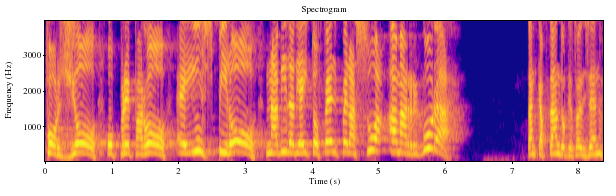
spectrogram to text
forjou, ou preparou e inspirou na vida de Aitofel pela sua amargura. ¿Están captando lo que diciendo?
